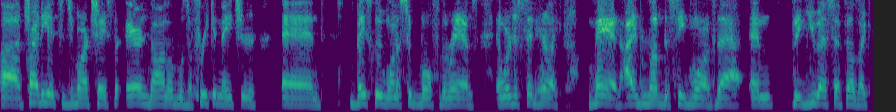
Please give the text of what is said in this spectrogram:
uh, tried to get to Ja'Marr Chase, but Aaron Donald was a freak of nature and basically won a Super Bowl for the Rams. And we're just sitting here like, man, I'd love to see more of that. And the USFL is like,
